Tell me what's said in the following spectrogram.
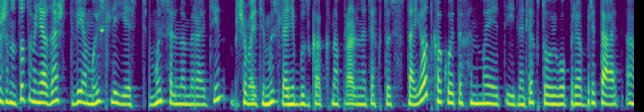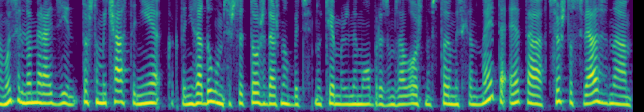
Слушай, ну тут у меня, знаешь, две мысли есть. Мысль номер один, причем эти мысли, они будут как направлены на тех, кто создает какой-то хендмейд, и на тех, кто его приобретает. Э, мысль номер один, то, что мы часто не как-то не задумываемся, что это тоже должно быть ну, тем или иным образом заложено в стоимость хендмейда, это все, что связано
